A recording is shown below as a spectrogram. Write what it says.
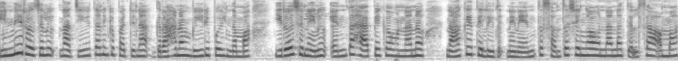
ఇన్ని రోజులు నా జీవితానికి పట్టిన గ్రహణం వీడిపోయిందమ్మా. ఈరోజు నేను ఎంత హ్యాపీగా ఉన్నానో నాకే తెలియదు నేను ఎంత సంతోషంగా ఉన్నానో తెలుసా అమ్మా?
